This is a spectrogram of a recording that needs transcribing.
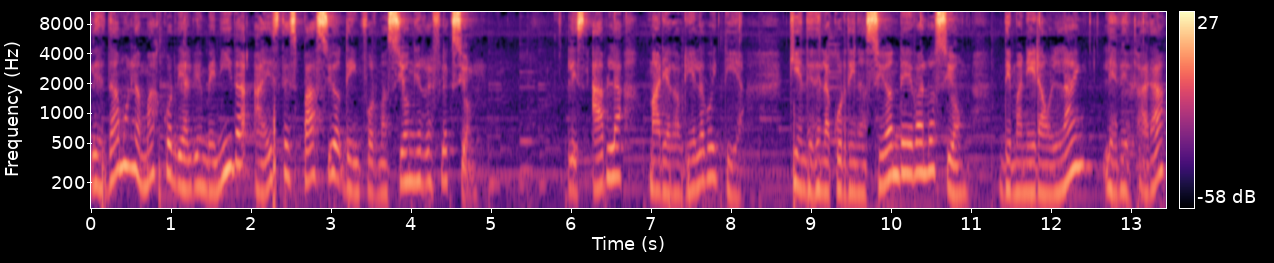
les damos la más cordial bienvenida a este espacio de información y reflexión. Les habla María Gabriela Goitía, quien desde la coordinación de evaluación de manera online les dejará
